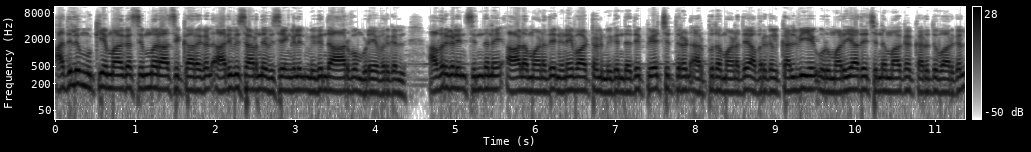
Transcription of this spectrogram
அதிலும் முக்கியமாக சிம்ம ராசிக்காரர்கள் அறிவு சார்ந்த விஷயங்களில் மிகுந்த ஆர்வம் உடையவர்கள். அவர்களின் சிந்தனை ஆழமானது நினைவாற்றல் மிகுந்தது பேச்சுத்திறன் அற்புதமானது அவர்கள் கல்வியை ஒரு மரியாதை சின்னமாக கருதுவார்கள்.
